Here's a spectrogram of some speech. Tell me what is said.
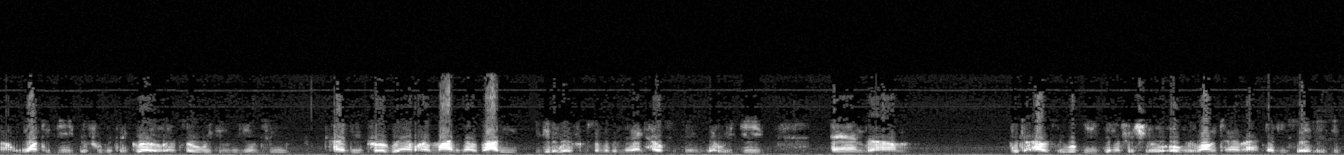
uh, want to eat the food that they grow. And so we can begin to kind of deprogram our mind and our bodies to get away from some of the more unhealthy things that we eat, and um, which obviously will be beneficial over the long term. Like you said, it, it,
